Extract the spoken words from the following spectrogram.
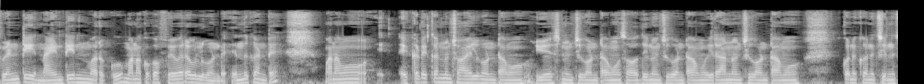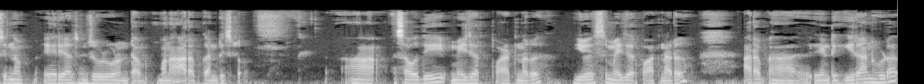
ట్వంటీ నైన్టీన్ వరకు మనకు ఒక ఫేవరబుల్గా ఉండే. ఎందుకంటే మనము ఎక్కడెక్కడి నుంచి ఆయిల్ కొంటాము? యూఎస్ నుంచి కొంటాము సౌదీ నుంచి కొంటాము ఇరాన్ నుంచి కొంటాము కొన్ని కొన్ని చిన్న చిన్న ఏరియాస్ నుంచి కూడా ఉంటాం మన అరబ్ కంట్రీస్లో Saudi major partner US major partner Arab ఏంటి ఇరాన్ కూడా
